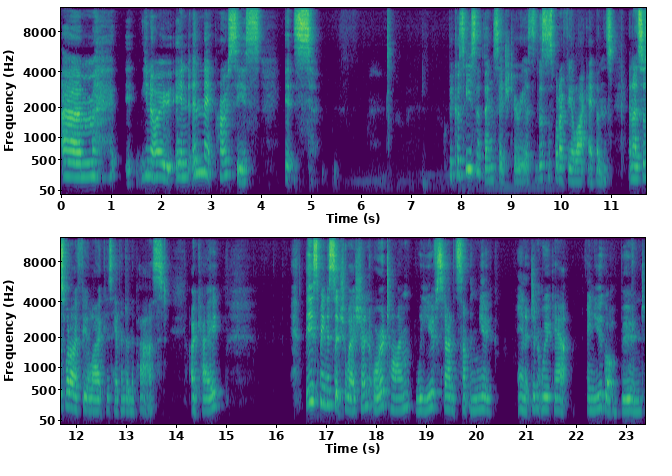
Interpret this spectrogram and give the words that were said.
Um, you know, and in that process, it's because here's the thing, Sagittarius, this is what I feel like happens. And this is what I feel like has happened in the past okay? There's been a situation or a time where you've started something new and it didn't work out and you got burned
